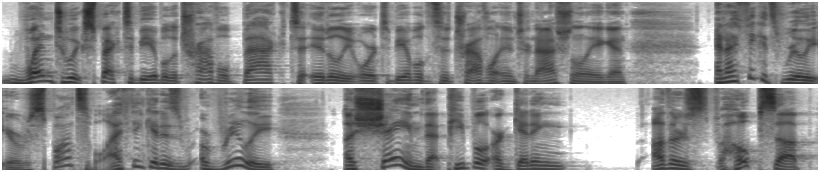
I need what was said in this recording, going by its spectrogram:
when to expect to be able to travel back to italy or to be able to travel internationally again and I think it's really irresponsible. I think it is a really a shame that people are getting others' hopes up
